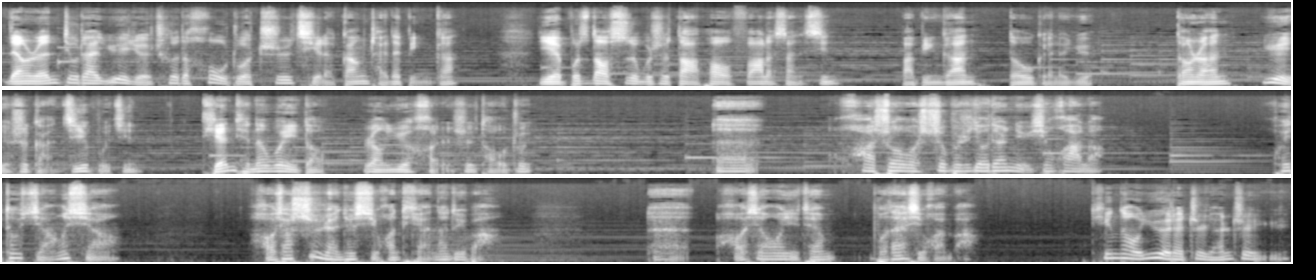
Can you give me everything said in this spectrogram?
两人就在越野车的后座吃起了刚才的饼干，也不知道是不是大炮发了善心，把饼干都给了月。当然，月也是感激不尽。甜甜的味道让月很是陶醉。呃，话说我是不是有点女性化了？回头想想，好像是人就喜欢甜的，对吧？呃，好像我以前不太喜欢吧。听到月在自言自语，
